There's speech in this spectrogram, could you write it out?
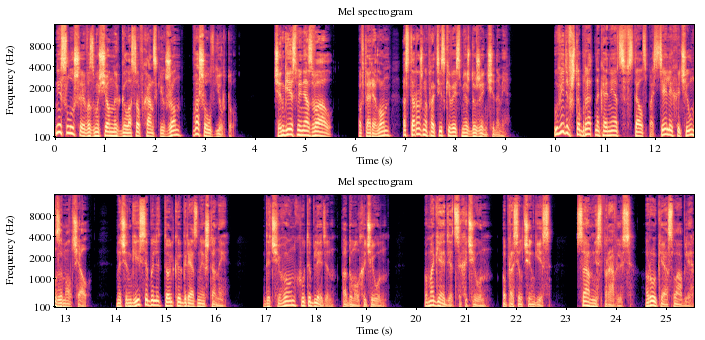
не слушая возмущенных голосов ханских жен, вошел в юрту. «Чингис меня звал!» — повторял он, осторожно протискиваясь между женщинами. Увидев, что брат наконец встал с постели, Хачиун замолчал. На Чингисе были только грязные штаны. «Да чего он худ и бледен?» — подумал Хачиун. «Помоги одеться, Хачиун», — попросил Чингис. «Сам не справлюсь. Руки ослабли».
